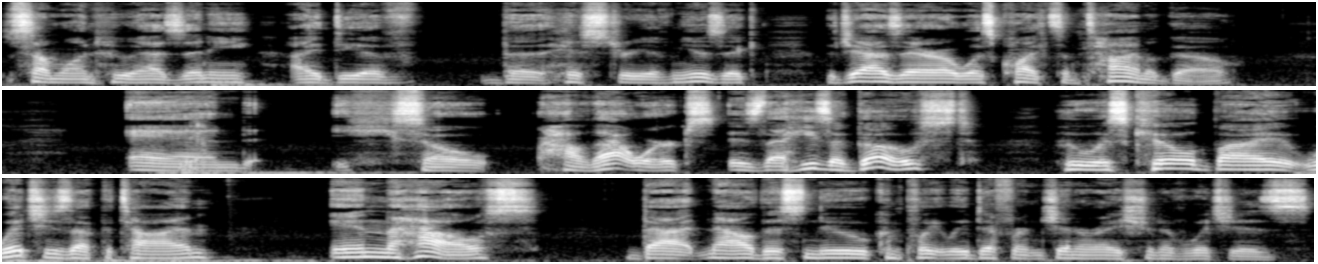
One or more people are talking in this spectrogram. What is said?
someone who has any idea of the history of music the jazz era was quite some time ago and he- so how that works is that he's a ghost who was killed by witches at the time in the house that now this new completely different generation of witches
